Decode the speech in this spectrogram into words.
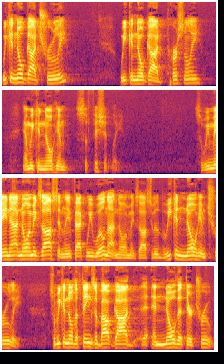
We can know God truly, we can know God personally, and we can know Him sufficiently. So we may not know Him exhaustively. In fact, we will not know Him exhaustively, but we can know Him truly. So we can know the things about God and know that they're true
